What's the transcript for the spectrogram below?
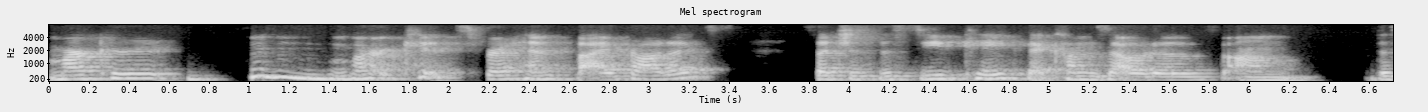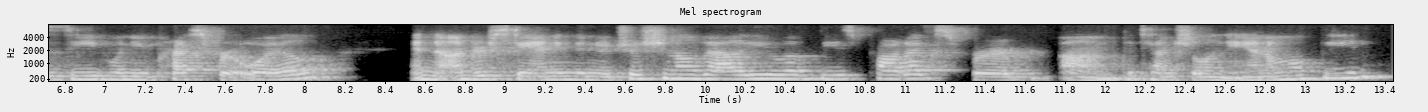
marker, markets for hemp byproducts, such as the seed cake that comes out of um, the seed when you press for oil, and understanding the nutritional value of these products for um, potential in animal feed.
